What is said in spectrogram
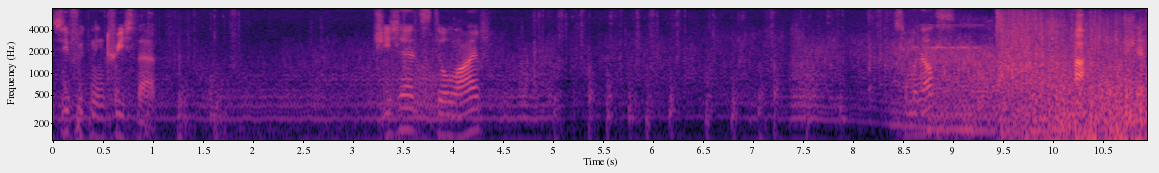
See if we can increase that. Cheesehead still alive? Someone else? Ah, shit.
